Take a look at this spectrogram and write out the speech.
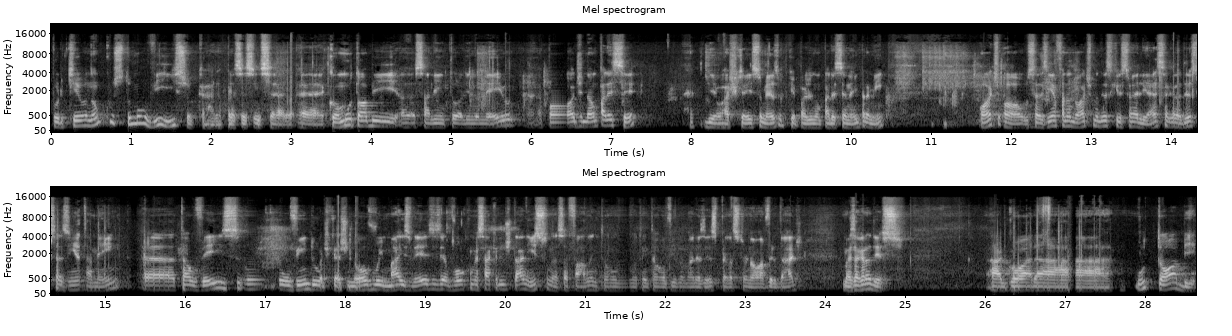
porque eu não costumo ouvir isso, cara, para ser sincero. É, como o Toby eh, salientou ali no meio, eh, pode não parecer, e eu acho que é isso mesmo, porque pode não parecer nem para mim. Ótimo, ó, o Cezinha falando ótima descrição LS, agradeço Cezinha também. É, talvez ouvindo o podcast de novo e mais vezes eu vou começar a acreditar nisso, nessa fala, então vou tentar ouvi-la várias vezes para ela se tornar uma verdade, mas agradeço. Agora, o Toby,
